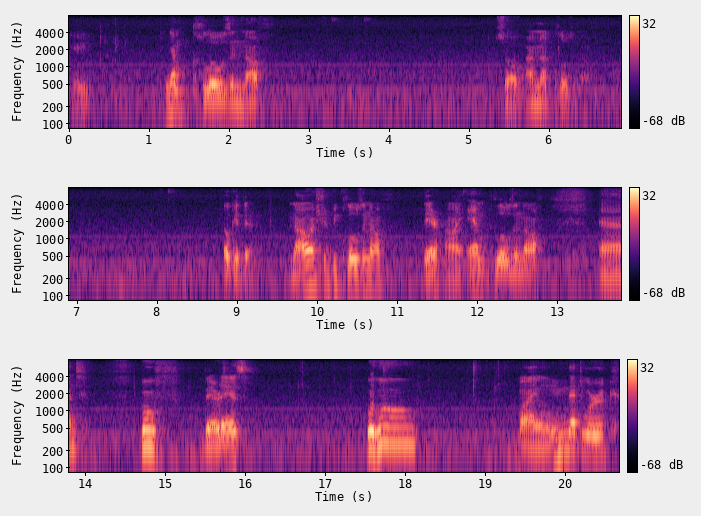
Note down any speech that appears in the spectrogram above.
Okay, I think I'm close enough. So I'm not close enough. Okay, there. Now I should be close enough. There, I am close enough. And poof, there it is. Woohoo! my own network.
